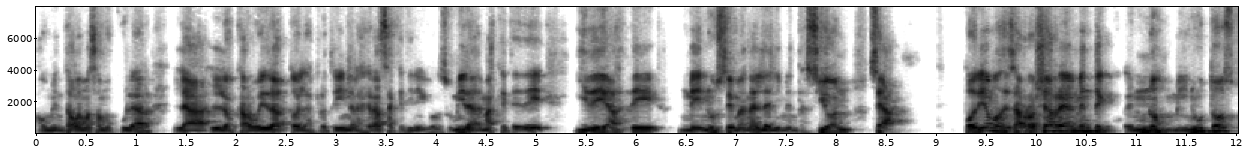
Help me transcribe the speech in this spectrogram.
aumentar la masa muscular, los carbohidratos, las proteínas, las grasas que tiene que consumir, además que te dé ideas de menú semanal de alimentación. O sea, podríamos desarrollar realmente en unos minutos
